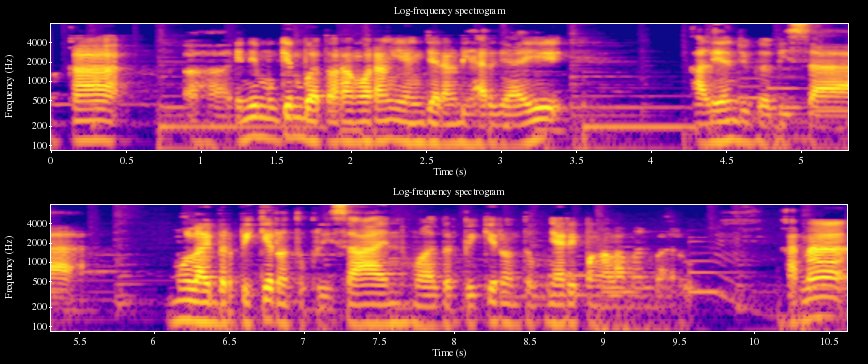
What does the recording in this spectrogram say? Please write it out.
Maka uh, ini mungkin buat orang-orang yang jarang dihargai, kalian juga bisa mulai berpikir untuk resign, mulai berpikir untuk nyari pengalaman baru. Karena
